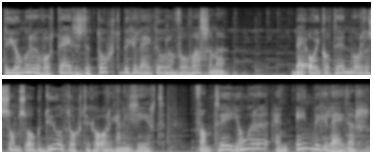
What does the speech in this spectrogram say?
De jongere wordt tijdens de tocht begeleid door een volwassene. Bij Oikoten worden soms ook duotochten georganiseerd, van twee jongeren en één begeleider.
